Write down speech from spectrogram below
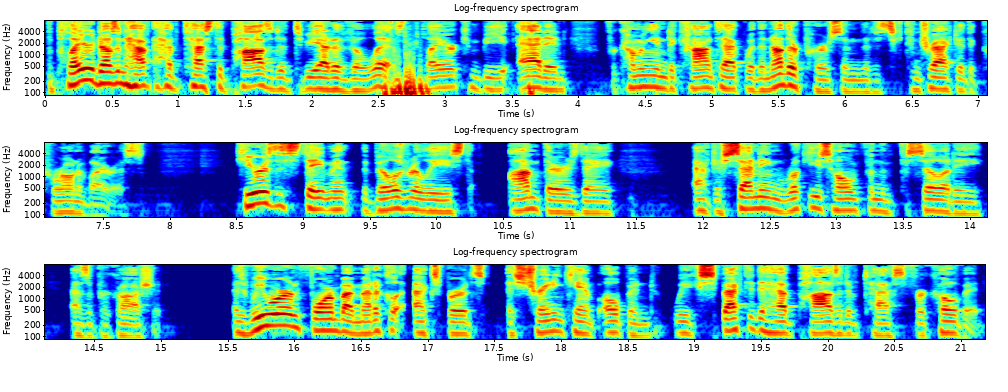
The player doesn't have have tested positive to be added to the list. The player can be added for coming into contact with another person that has contracted the coronavirus. Here is the statement the Bills released on Thursday after sending rookies home from the facility as a precaution. As we were informed by medical experts as training camp opened, we expected to have positive tests for COVID.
